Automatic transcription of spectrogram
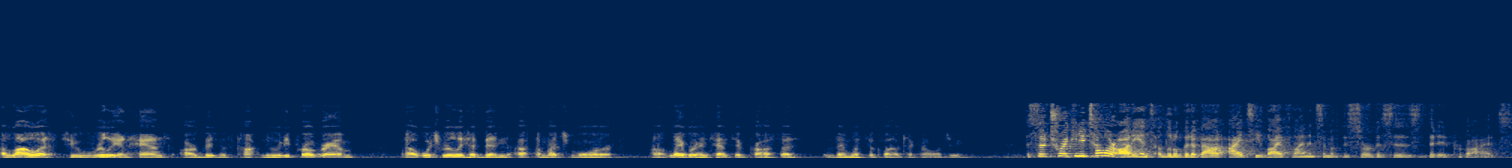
allow us to really enhance our business continuity program, uh, which really had been a, a much more uh, labor-intensive process than with the cloud technology. So, Troy, can you tell our audience a little bit about IT Lifeline and some of the services that it provides?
